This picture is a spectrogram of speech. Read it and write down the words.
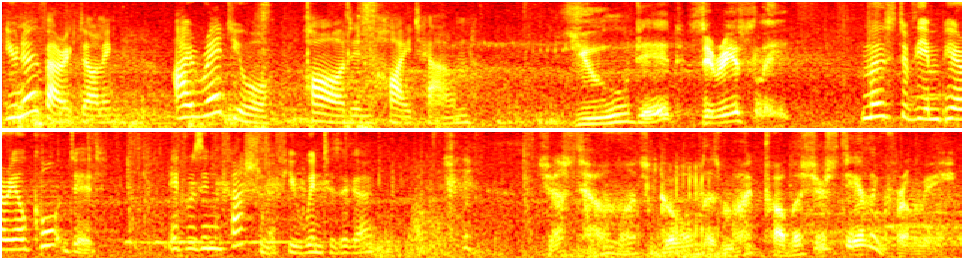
You know, Varric, darling, I read your Hard in Hightown. You did? Seriously? Most of the Imperial Court did. It was in fashion a few winters ago. Just how much gold is my publisher stealing from me?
